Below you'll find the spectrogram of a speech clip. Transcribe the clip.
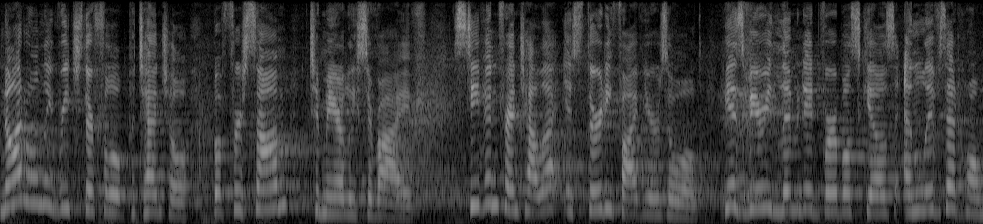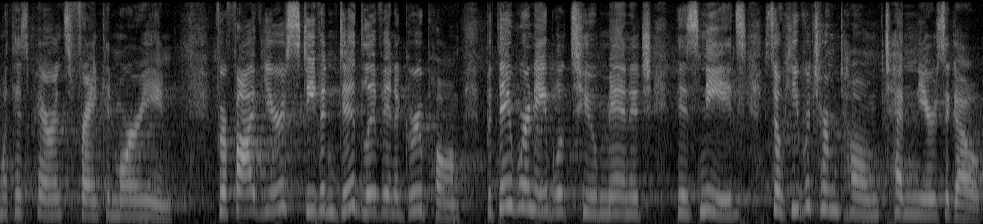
not only reach their full potential, but for some to merely survive. Stephen Franchella is 35 years old. He has very limited verbal skills and lives at home with his parents, Frank and Maureen. For five years, Stephen did live in a group home, but they weren't able to manage his needs, so he returned home 10 years ago.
